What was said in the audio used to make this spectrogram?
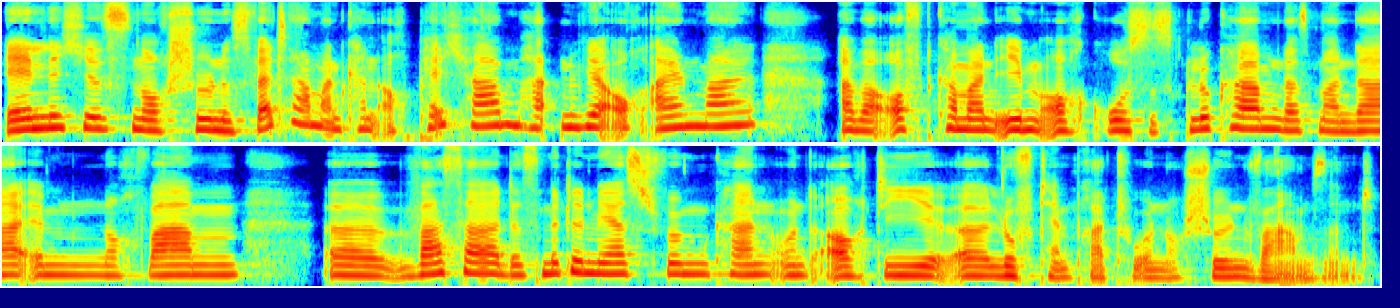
ähnliches noch schönes Wetter. Man kann auch Pech haben, hatten wir auch einmal. Aber oft kann man eben auch großes Glück haben, dass man da im noch warmen äh, Wasser des Mittelmeers schwimmen kann und auch die äh, Lufttemperaturen noch schön warm sind.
